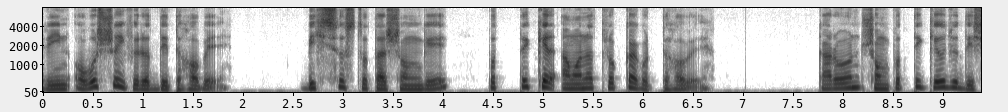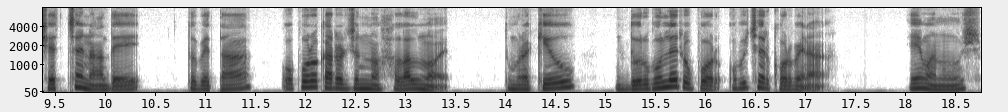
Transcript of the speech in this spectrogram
ঋণ অবশ্যই ফেরত দিতে হবে। বিশ্বস্ততার সঙ্গে প্রত্যেকের আমানত রক্ষা করতে হবে। কারণ সম্পত্তি কেউ যদি স্বেচ্ছায় না দেয়, তবে তা অপর কারোর জন্য হালাল নয়। তোমরা কেউ দুর্বলের উপর অবিচার করবে না। হে মানুষ,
